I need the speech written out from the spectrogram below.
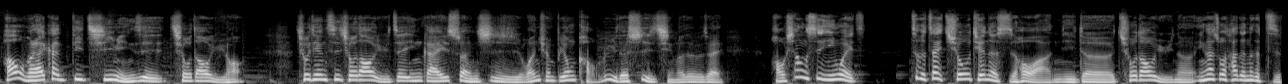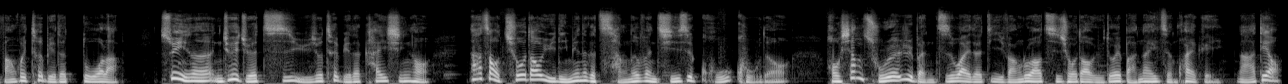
好，我们来看第七名是秋刀鱼哦。秋天吃秋刀鱼，这应该算是完全不用考虑的事情了，对不对？好像是因为。这个在秋天的时候啊，你的秋刀鱼呢，应该说它的那个脂肪会特别的多啦，所以呢，你就会觉得吃鱼就特别的开心哈。大家知道秋刀鱼里面那个肠的份其实是苦苦的哦，好像除了日本之外的地方，如果要吃秋刀鱼，都会把那一整块给拿掉，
